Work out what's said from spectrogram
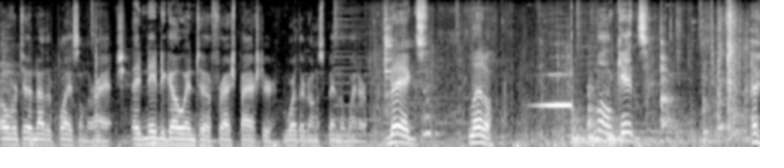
over to another place on the ranch. They need to go into a fresh pasture where they're gonna spend the winter. Bigs, little. Come on, kids. Hey.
